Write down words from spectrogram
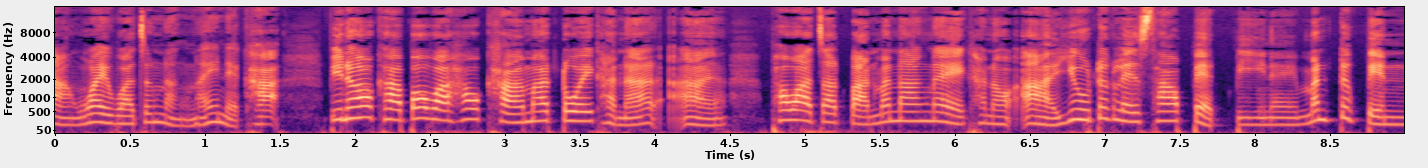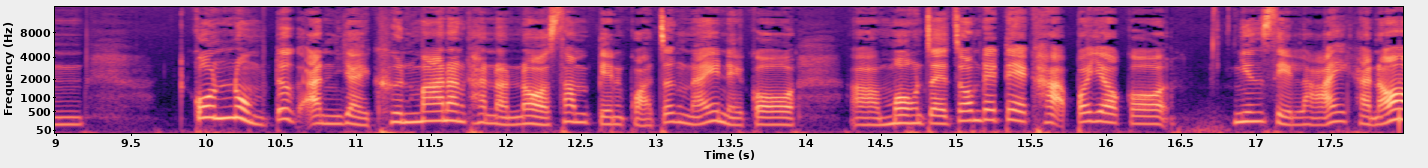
ต่างไว้ว่าจังหนังไหนเนี่ยค่ะ พี่น้องค่ะเพราะว่าเฮาขามาโดยค่ะนะอ่าเพราะว่าจัดปานมานั่งในค่ะเนาะอ่าอยู่ตึกเลย28ปีในมันตึกเป็นก้นหนุ่มตึกอันใหญ่ขึ้นมานั่นค่ะเนาะซ้ำเป็นกว่าจังไหนเนี่ยก็อ่ามองใจจ้อมได้เตค่ะปยก็ยินเสียหลายค่ะเนาะ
